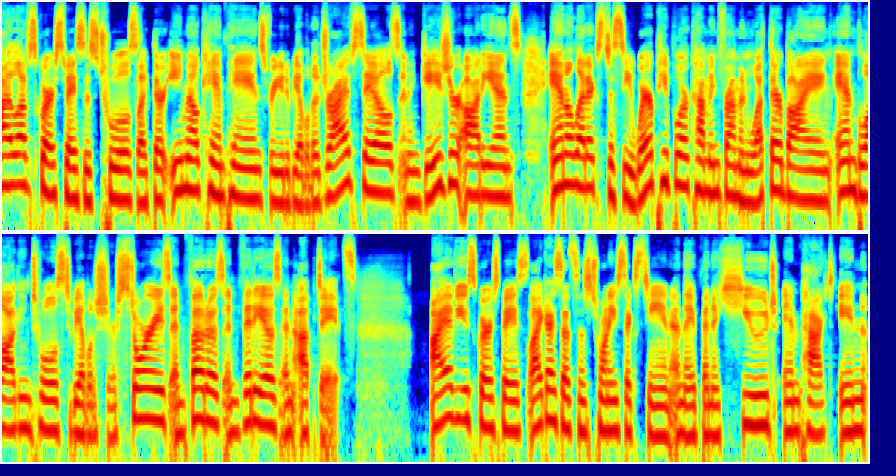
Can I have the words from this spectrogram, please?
I love Squarespace's tools like their email campaigns for you to be able to drive sales and engage your audience, analytics to see where people are coming from and what they're buying, and blogging tools to be able to share stories and photos and videos and updates. I have used Squarespace, like I said, since 2016, and they've been a huge impact in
